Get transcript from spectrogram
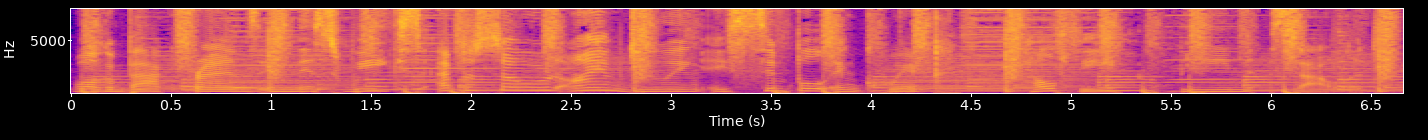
Welcome back, friends. In this week's episode, I am doing a simple and quick, healthy bean salad.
